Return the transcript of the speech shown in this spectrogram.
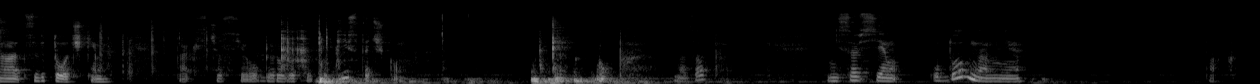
а, цветочки. Так, сейчас я уберу вот эту кисточку. Оп, назад. Не совсем удобно мне. Так,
